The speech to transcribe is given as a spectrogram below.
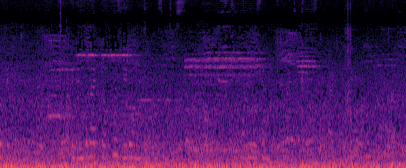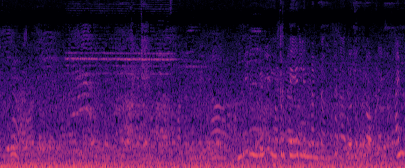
ఇస్ ఫోర్ అది ఇంటరాక్ట్ అవుతూ జీరో నుంచి సిక్స్ ఇప్పుడు పేర్లు ఇమ్మంటాం. అదొక problem and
